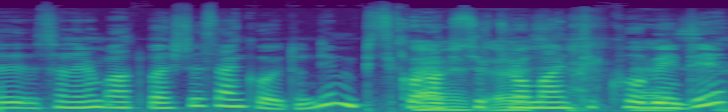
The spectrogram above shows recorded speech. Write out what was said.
e, sanırım alt başta sen koydun değil mi? Psiko evet, evet. romantik komedi. evet.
